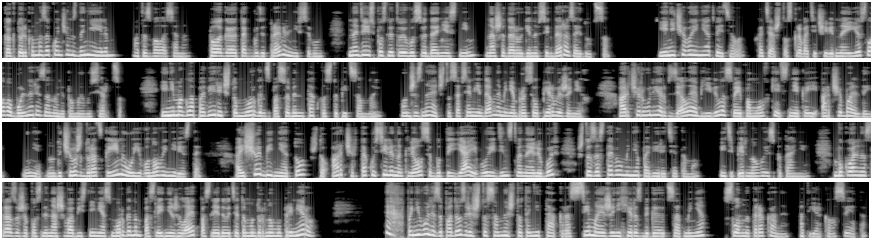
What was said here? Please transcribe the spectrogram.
«Как только мы закончим с Даниэлем», — отозвалась она. Полагаю, так будет правильнее всего. Надеюсь, после твоего свидания с ним наши дороги навсегда разойдутся. Я ничего и не ответила, хотя, что скрывать очевидно, ее слова больно резанули по моему сердцу. И не могла поверить, что Морган способен так поступить со мной. Он же знает, что совсем недавно меня бросил первый жених. Арчер Ульер взял и объявил о своей помолвке с некой Арчибальдой. Нет, ну до чего же дурацкое имя у его новой невесты. А еще обиднее то, что Арчер так усиленно клялся, будто я его единственная любовь, что заставил меня поверить этому. И теперь новое испытание. Буквально сразу же после нашего объяснения с Морганом последний желает последовать этому дурному примеру? Эх, поневоле заподозришь, что со мной что-то не так, раз все мои женихи разбегаются от меня, словно тараканы от яркого света.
